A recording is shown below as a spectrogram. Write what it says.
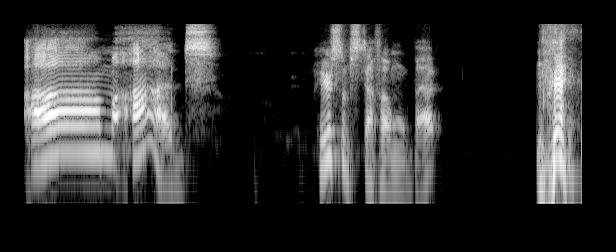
Um, odds. Here's some stuff I won't bet. If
